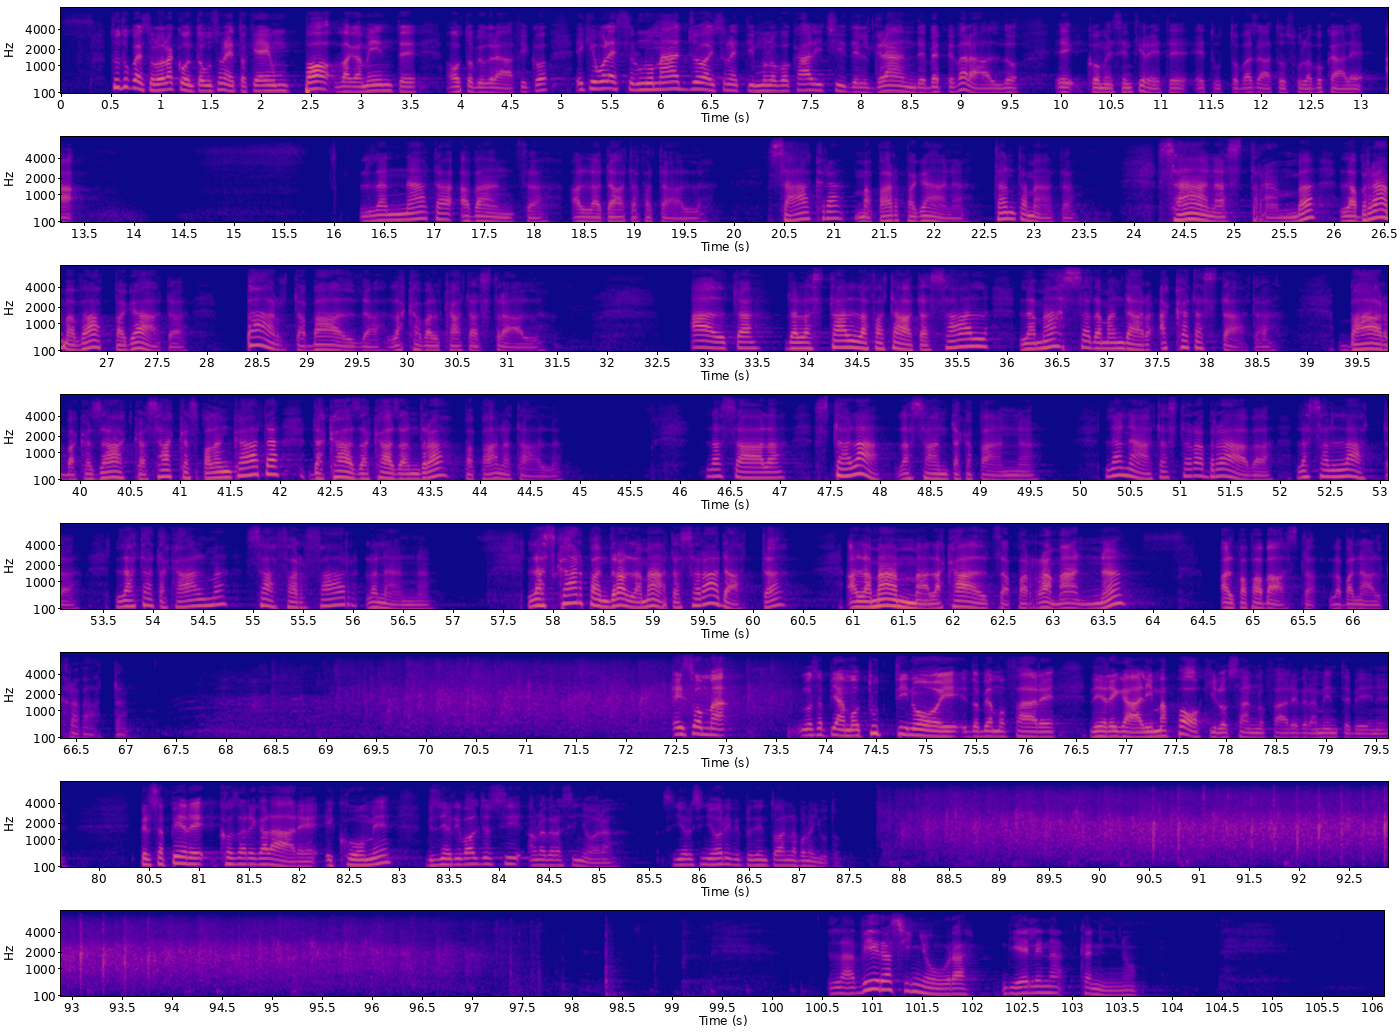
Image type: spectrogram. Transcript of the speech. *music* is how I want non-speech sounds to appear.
Tutto questo lo racconta un sonetto che è un po' vagamente autobiografico e che vuole essere un omaggio ai sonetti monovocalici del grande Beppe Varaldo e, come sentirete, è tutto basato sulla vocale A. L'annata avanza alla data fatal, sacra ma par pagana, tanta amata. Sana, stramba, la brama va pagata, parta balda la cavalcata astral. Alta dalla stalla fatata sal la massa da mandar accatastata. Barba, casacca, sacca spalancata, da casa a casa andrà papà Natal. La sala, sta là la santa capanna. La nata starà brava, la sallatta, la tata calma sa far far la nanna. La scarpa andrà all'amata, sarà adatta? Alla mamma la calza parrà manna, al papà basta la banal cravatta. E insomma, lo sappiamo, tutti noi dobbiamo fare dei regali, ma pochi lo sanno fare veramente bene. Per sapere cosa regalare e come, bisogna rivolgersi a una vera signora. Signore e signori, vi presento Anna Bonaiuto. La vera signora di Elena Canino.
